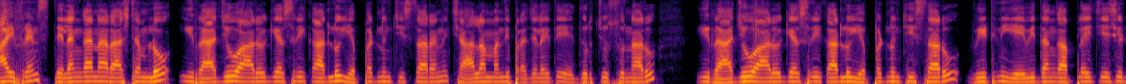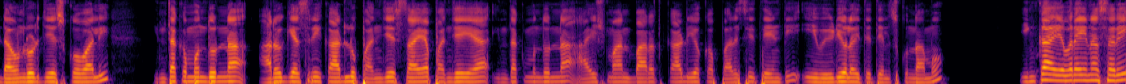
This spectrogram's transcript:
హాయ్ ఫ్రెండ్స్ తెలంగాణ రాష్ట్రంలో ఈ రాజీవ్ ఆరోగ్యశ్రీ కార్డులు ఎప్పటి నుంచి ఇస్తారని చాలామంది ప్రజలైతే ఎదురు చూస్తున్నారు ఈ రాజీవ్ ఆరోగ్యశ్రీ కార్డులు ఎప్పటి నుంచి ఇస్తారు? వీటిని ఏ విధంగా అప్లై చేసి డౌన్లోడ్ చేసుకోవాలి? ఇంతకు ముందున్న ఆరోగ్యశ్రీ కార్డులు పనిచేస్తాయా? పనిచేయా ఇంతకు ముందున్న ఆయుష్మాన్ భారత్ కార్డు యొక్క పరిస్థితి ఏంటి? ఈ వీడియోలో అయితే తెలుసుకుందాము. ఇంకా ఎవరైనా సరే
